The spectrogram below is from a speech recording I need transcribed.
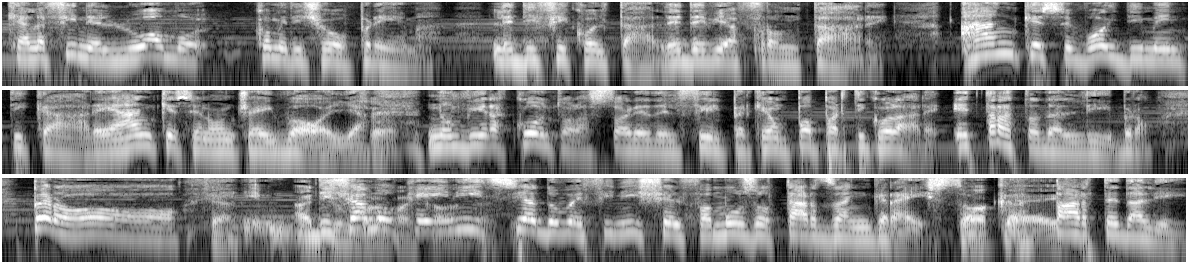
che alla fine l'uomo, come dicevo prima, le difficoltà le devi affrontare, anche se vuoi dimenticare, anche se non c'hai voglia. Sì. Non vi racconto la storia del film perché è un po' particolare, è tratto dal libro, però Certo, diciamo che qualcosa. inizia dove finisce il famoso Tarzan Greystock, Ok. parte da lì.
